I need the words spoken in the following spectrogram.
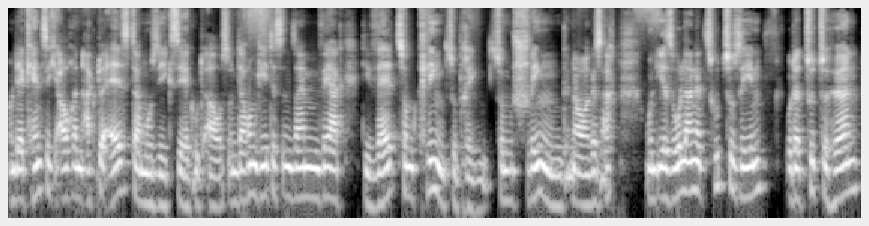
Und er kennt sich auch in aktuellster Musik sehr gut aus. Und darum geht es in seinem Werk, die Welt zum Klingen zu bringen, zum Schwingen, genauer gesagt, und ihr so lange zuzusehen oder zuzuhören,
